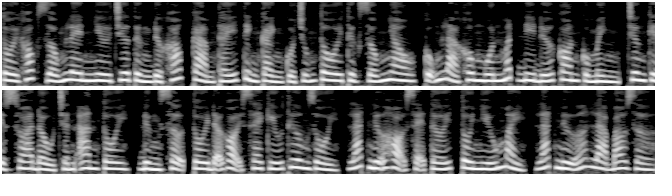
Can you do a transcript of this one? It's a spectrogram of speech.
Tôi khóc giống lên như chưa từng được khóc, cảm thấy tình cảnh của chúng tôi thực giống nhau, cũng là không muốn mất đi đứa con của mình. Trương Kiệt xoa đầu trấn an tôi, đừng sợ, tôi đã gọi xe cứu thương rồi, lát nữa họ sẽ tới, tôi nhíu mày, lát nữa là bao giờ?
